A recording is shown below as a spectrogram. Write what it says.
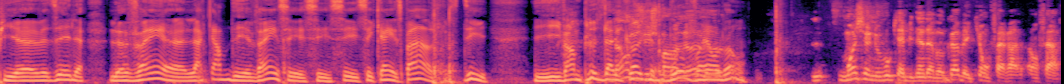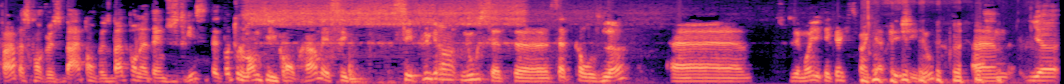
puis euh, veut dire, le, vin, euh, la carte des vins, c'est 15 pages. Dis, ils vendent plus d'alcool que de bouffe, voyons donc moi, j'ai un nouveau cabinet d'avocats avec qui on fait, on fait affaire parce qu'on veut se battre, on veut se battre pour notre industrie. C'est peut-être pas tout le monde qui le comprend, mais c'est plus grand que nous, cette, euh, cette cause-là. Euh, excusez-moi, il y a quelqu'un qui se fait un café chez nous. Euh, il y a,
